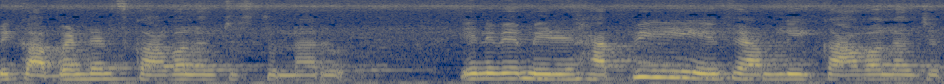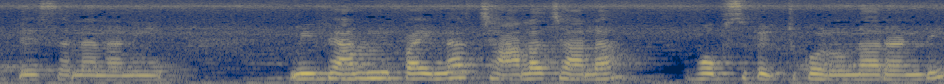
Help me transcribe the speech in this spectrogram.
మీకు అబెండెన్స్ కావాలని చూస్తున్నారు. ఎనివే మీరు హ్యాపీ ఫ్యామిలీ కావాలని చెప్పేసానని మీ ఫ్యామిలీ పైన చాలా చాలా హోప్స్ పెట్టుకొని ఉన్నారండి.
